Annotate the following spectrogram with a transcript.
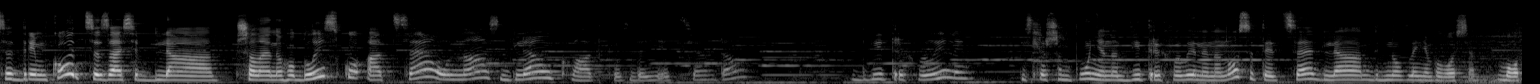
Це Code, це засіб для шаленого блиску, а це у нас для укладки, здається. Да? 2-3 хвилини. Після шампуня на 2-3 хвилини наносити це для відновлення волосся. От.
